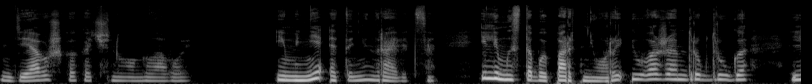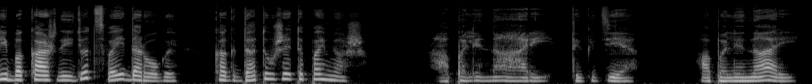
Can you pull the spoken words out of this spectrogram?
Девушка качнула головой. «И мне это не нравится. Или мы с тобой партнеры и уважаем друг друга, либо каждый идет своей дорогой. Когда ты уже это поймешь? Аполлинарий, ты где? Аполлинарий.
